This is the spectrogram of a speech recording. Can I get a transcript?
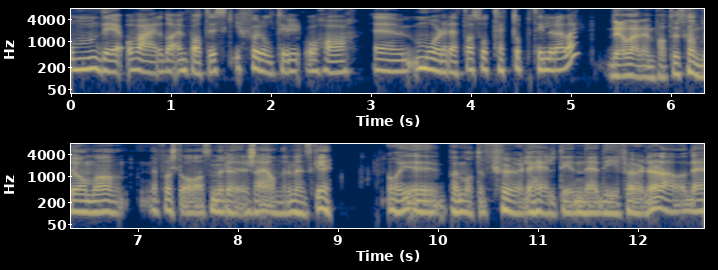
om det å være da empatisk i forhold til å ha eh, målretta så tett opp til Reidar. Det å være empatisk handler jo om å forstå hva som rører seg i andre mennesker. Og eh, på en måte føle hele tiden det de føler, da. Og det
